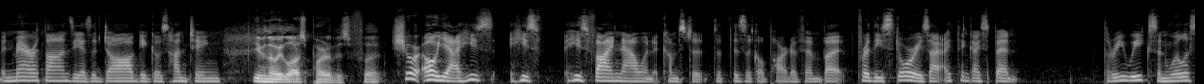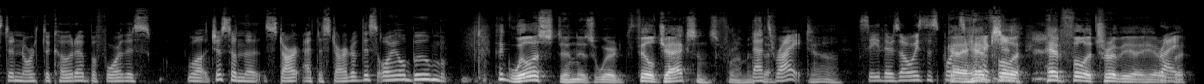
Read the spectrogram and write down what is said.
in marathons. He has a dog. He goes hunting. Even though he lost part of his foot. Sure. Oh yeah, he's he's he's fine now when it comes to the physical part of him. But for these stories, I, I think I spent three weeks in Williston, North Dakota, before this. Well, just on the start at the start of this oil boom. I think Williston is where Phil Jackson's from. That's that? right. Yeah. See, there's always the sports Got a connection. Head full, of, head full of trivia here, right. but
